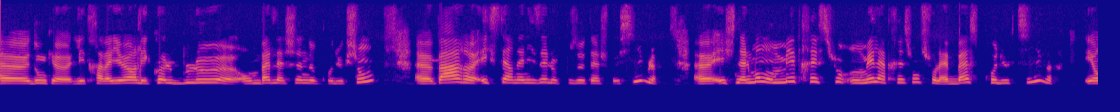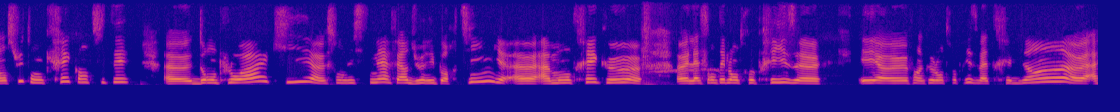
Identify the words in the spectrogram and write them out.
euh, donc euh, les travailleurs, les cols bleus euh, en bas de la chaîne de production, euh, par euh, externaliser le plus de tâches possible. Euh, et finalement, on met pression, on met la pression sur la base productive. Et ensuite, on crée quantité euh, d'emplois qui euh, sont destinés à faire du reporting, euh, à montrer que euh, la santé de l'entreprise euh, et euh, enfin que l'entreprise va très bien, euh, à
